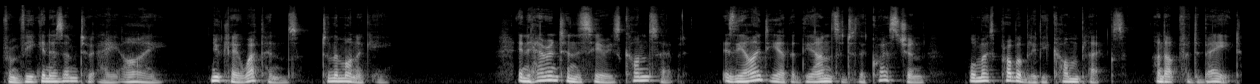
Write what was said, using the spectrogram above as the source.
from veganism to AI, nuclear weapons to the monarchy. Inherent in the series concept is the idea that the answer to the question will most probably be complex and up for debate,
